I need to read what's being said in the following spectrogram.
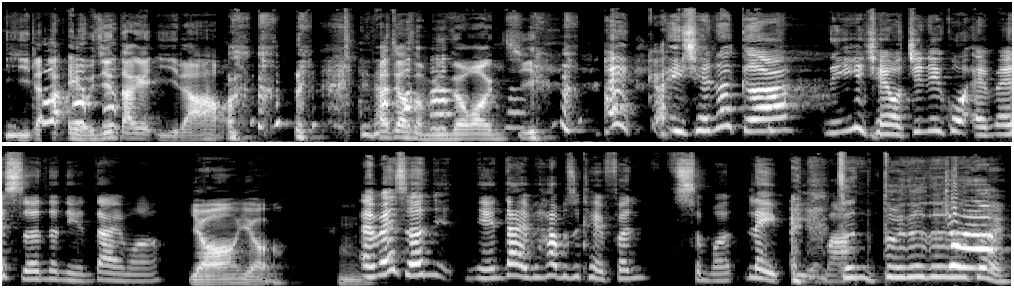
以拉，哎，我今天打给乙拉好了，他叫什么名字都忘记 了。以前那个啊，你以前有经历过 MSN 的年代吗？有有，嗯，MSN 年年代，它不是可以分什么类别吗？真的对对对对对。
